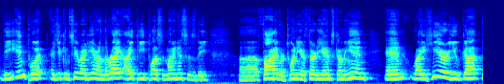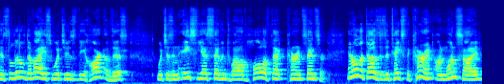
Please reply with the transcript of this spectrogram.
the input, as you can see right here on the right, IP plus and minus is the uh, 5 or 20 or 30 amps coming in. And right here, you've got this little device, which is the heart of this, which is an ACS 712 Hall effect current sensor. And all it does is it takes the current on one side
